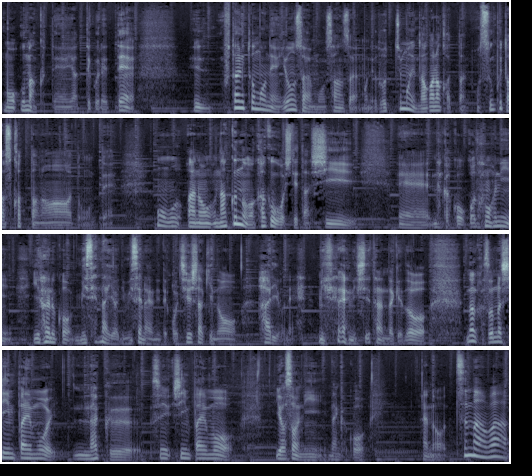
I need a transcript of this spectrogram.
もうまくてやってくれて2人ともね4歳も3歳もねどっちもね泣かなかった。すごい助かったなと思って。もうあの泣くのは覚悟してたしえー、なんかこう子供にいろいろこう見せないように見せないようにってこう注射器の針をね 見せないようにしてたんだけどなんかそんな心配もなく心配もよそになんかこうあの妻は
